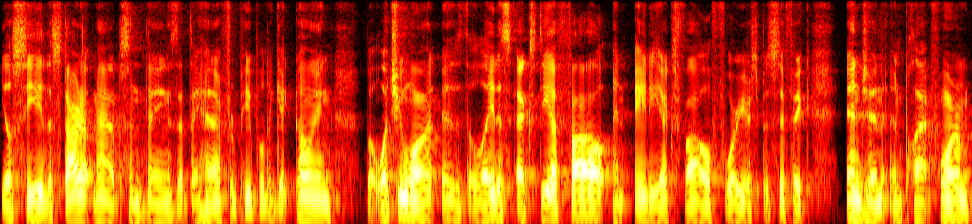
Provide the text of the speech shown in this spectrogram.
you'll see the startup maps and things that they have for people to get going. But what you want is the latest XDF file and ADX file for your specific engine and platform.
